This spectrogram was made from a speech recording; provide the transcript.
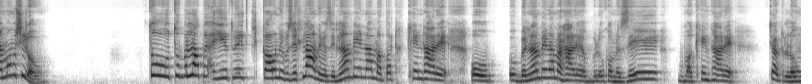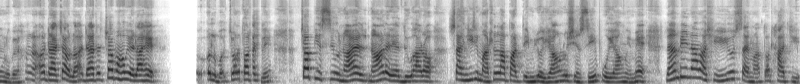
တန်ဖိုးမရှိတော့ဘူး तू तू ဘလောက်ပဲအရေးသွေးကောင်းနေပါစေလှနေပါစေလမ်းဘေးနားမှာတော့ခင်းထားတဲ့ဟိုဟိုဘလမ်းဘေးနားမှာထားတဲ့ဘယ်လိုခေါ်မလဲဈေးဟိုမှာခင်းထားတဲ့ကြောက်တစ်လုံးလိုပဲဟုတ်လားအော်ဒါကြောက်လားဒါကြောက်မဟုတ်ရဲ့လားဟဲ့အဲ့လိုပေါ့ကျွန်တော်တော့တယ်ကြောက်ပစ္စည်းကိုနားနားလေတဲ့သူကတော့စိုင်ကြီးဒီမှာလှလှပတင်ပြီးတော့ရောင်းလို့ရှင်ဈေးပိုရောင်းဝင်မဲ့လမ်းဘေးနားမှာရှိရိုးရိုးဆိုင်မှာတော့ထားကြည့်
